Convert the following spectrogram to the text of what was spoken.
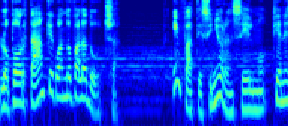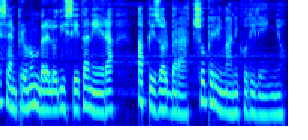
lo porta anche quando fa la doccia. Infatti il signor Anselmo tiene sempre un ombrello di seta nera appeso al braccio per il manico di legno.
